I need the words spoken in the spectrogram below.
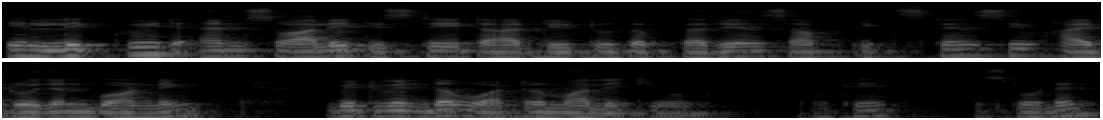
in liquid and solid state are due to the presence of extensive hydrogen bonding between the water molecule. Okay student.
